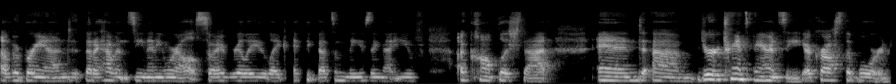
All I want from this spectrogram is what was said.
of a brand that i haven't seen anywhere else. So i really like i think that's amazing that you've accomplished that. And um, your transparency across the board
